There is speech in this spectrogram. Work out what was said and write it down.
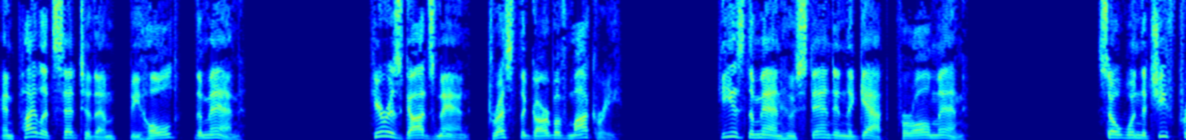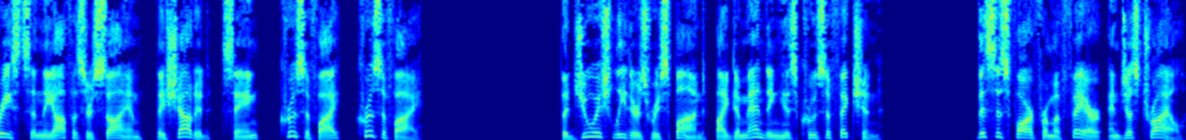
And Pilate said to them, Behold, the man. Here is God's man, dressed the garb of mockery. He is the man who stand in the gap for all men. So when the chief priests and the officers saw him, they shouted, saying, Crucify, crucify. The Jewish leaders respond by demanding his crucifixion. This is far from a fair and just trial.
